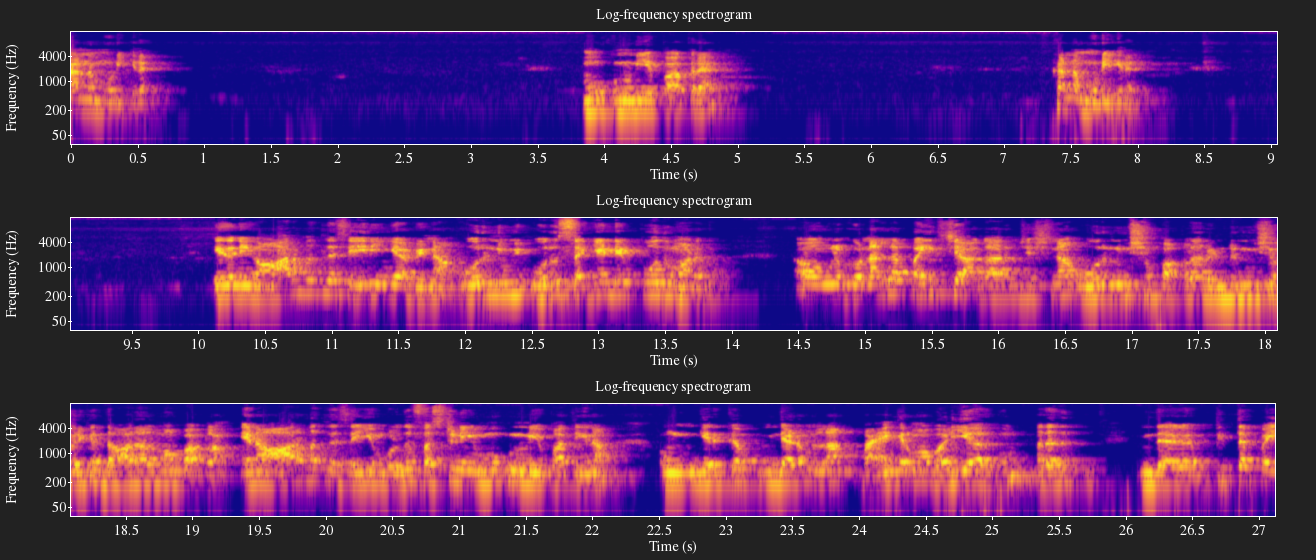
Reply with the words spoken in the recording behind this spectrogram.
கண்ணை முடிக்கிறேன். மூக்கு நுனியை பார்க்குறேன். கண்ணை முடிக்கிறேன். இதை நீங்க ஆரம்பத்துல செய்றீங்க அப்படின்னா ஒரு நிமி ஒரு செகண்டே போதுமானது. உங்களுக்கு நல்ல பயிற்சி ஆக ஆரம்பிச்சிச்சுன்னா ஒரு நிமிஷம் பார்க்கலாம் ரெண்டு நிமிஷம் வரைக்கும் தாராளமா பார்க்கலாம். ஏன்னா ஆரம்பத்துல செய்யும் பொழுது ஃபர்ஸ்ட் நீங்க மூக்கு நுனியை பார்த்தீங்கன்னா இங்கே இங்க இருக்க இந்த இடமெல்லாம் பயங்கரமா வழியாக இருக்கும். அதாவது இந்த பித்தப்பை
